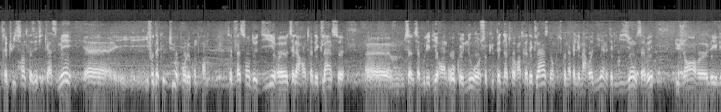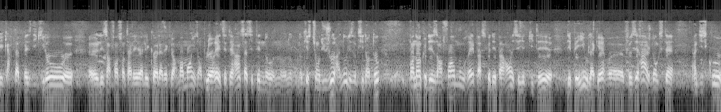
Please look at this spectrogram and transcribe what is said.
très puissant, très efficace. Mais euh, il faut de la culture pour le comprendre. Cette façon de dire, euh, c'est la rentrée des classes, euh, ça, voulait dire en gros que nous, on s'occupait de notre rentrée des classes, donc ce qu'on appelle les marronniers à la télévision, vous savez, du genre les, les, cartables pèsent 10 kilos, les enfants sont allés à l'école avec leur maman, ils ont pleuré, etc. Ça, c'était nos, questions du jour, à nous, les Occidentaux, pendant que des enfants mouraient parce que des parents essayaient de quitter des pays où la guerre faisait rage. Donc c'était un discours,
